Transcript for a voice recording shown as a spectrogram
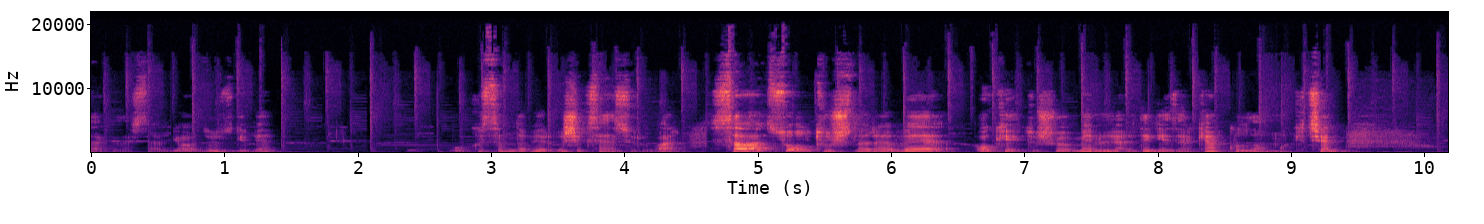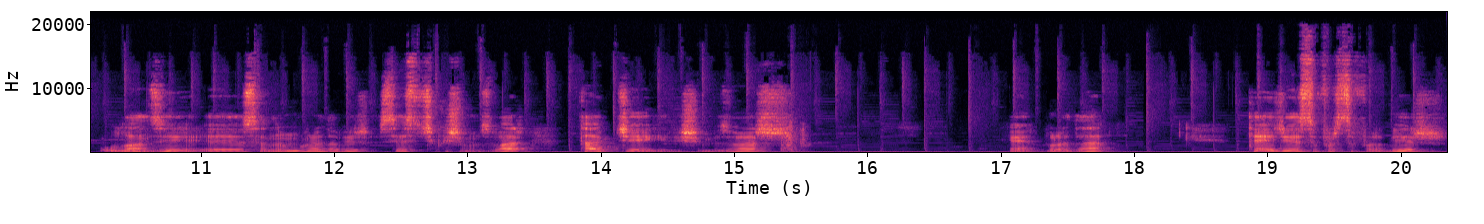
arkadaşlar gördüğünüz gibi bu kısımda bir ışık sensörü var. Sağ sol tuşları ve OK tuşu menülerde gezerken kullanmak için. Ulanzi e, sanırım burada bir ses çıkışımız var. Type-C girişimiz var. Evet burada TC001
